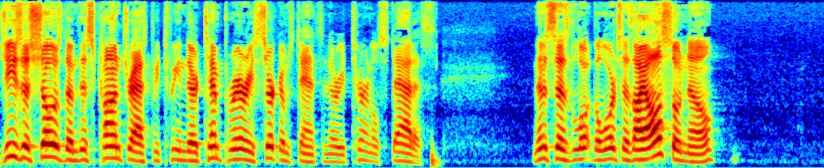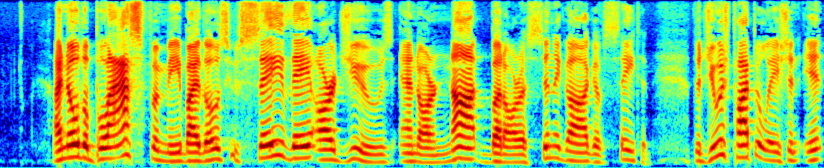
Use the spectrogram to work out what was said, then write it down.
Jesus shows them this contrast between their temporary circumstance and their eternal status. And Then it says, the Lord says, I also know, I know the blasphemy by those who say they are Jews and are not, but are a synagogue of Satan. The Jewish population it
